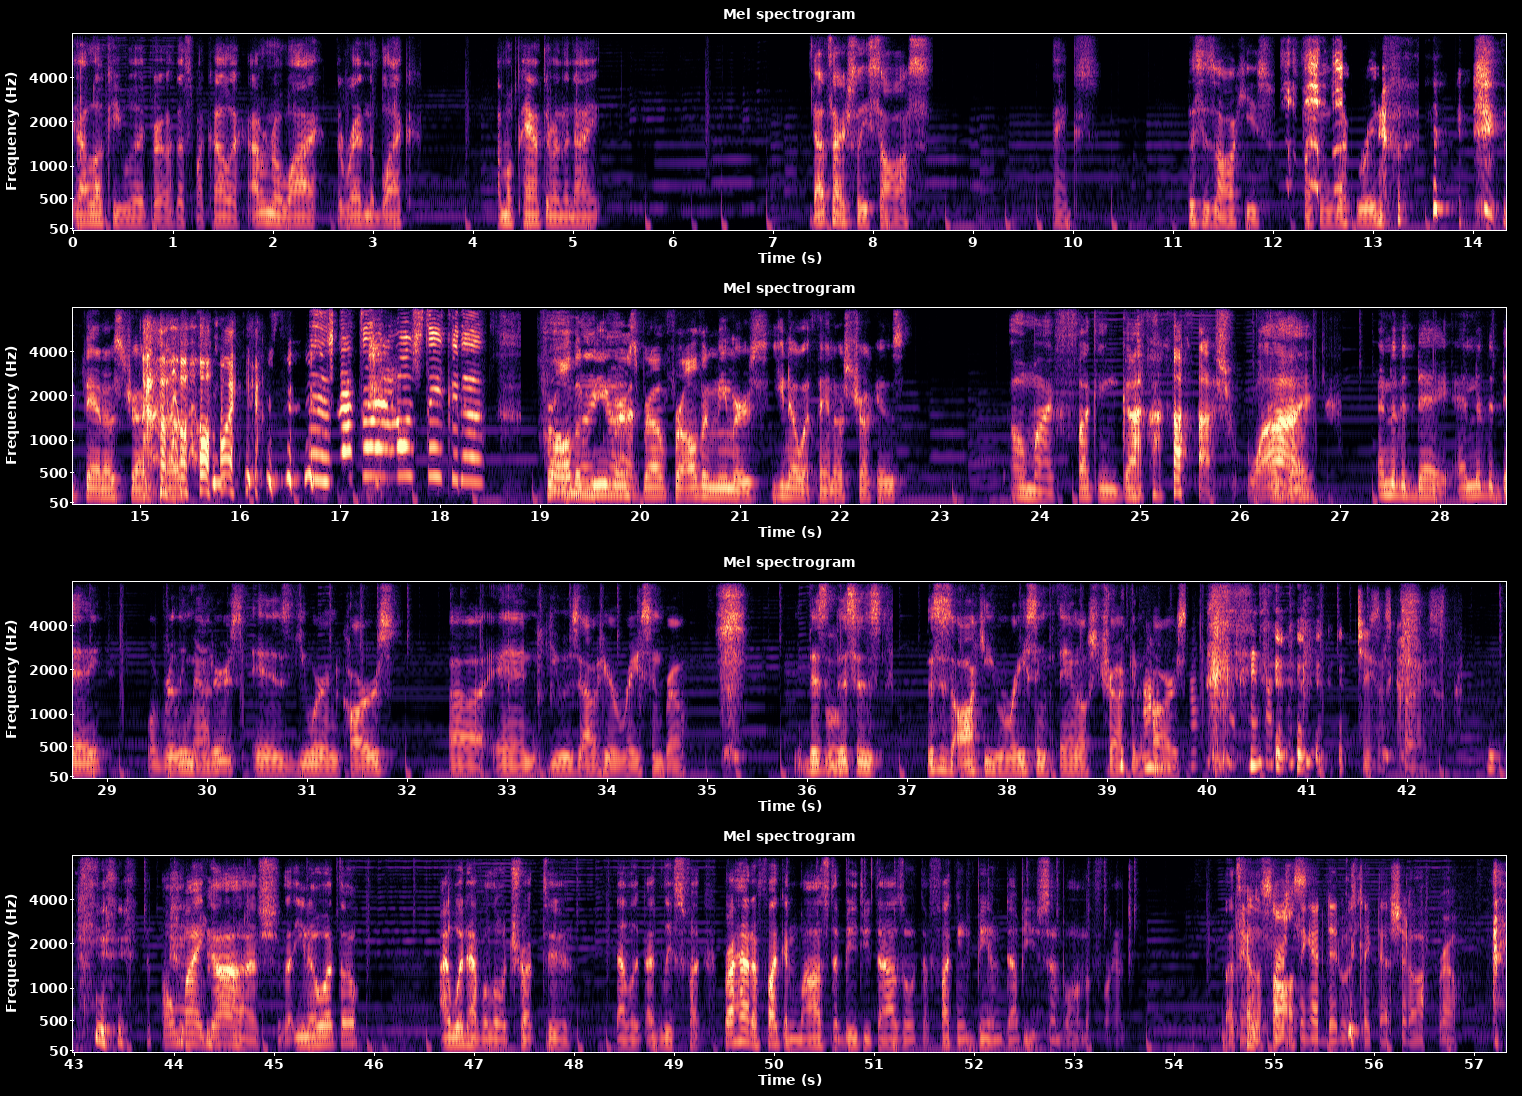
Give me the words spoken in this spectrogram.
Yeah, lucky would, bro. That's my color. I don't know why. The red and the black. I'm a panther in the night. That's actually sauce. Thanks. This is Aki's fucking Weaporino. Thanos truck, bro. oh my god. Is that what I was thinking of? For Oh all the my memers, God. bro. For all the memers, you know what Thanos truck is. Oh my fucking gosh. Why? End of the day, end of the day, what really matters is you were in cars, uh, and you was out here racing, bro. This Ooh. this is this is Aki racing Thanos truck in cars. Jesus Christ. Oh my gosh. You know what though? I would have a little truck too. That looked at least fuck. Bro, I had a fucking Mazda B2000 with the fucking BMW symbol on the front. That's You know, kind the of first thing I did was take that shit off, bro.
